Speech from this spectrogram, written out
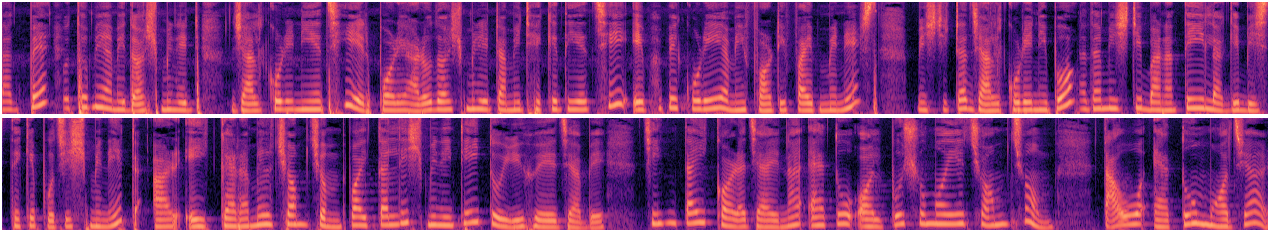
লাগবে। প্রথমে আমি দশ মিনিট জাল করে নিয়েছি, এরপরে আরও দশ মিনিট আমি ঢেকে দিয়েছি। এভাবে করেই আমি ফর্টি ফাইভ মিনিটস মিষ্টিটা জাল করে নিব। সাদা মিষ্টি বানাতেই লাগে বিশ থেকে পঁচিশ মিনিট, আর এই ক্যারামেল চমচম পঁয়তাল্লিশ মিনিটেই তৈরি হয়ে যাবে। চিন্তাই করা যায় না, এত অল্প সময়ে চমচম তাও এত মজার।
